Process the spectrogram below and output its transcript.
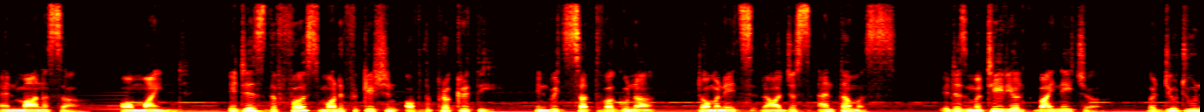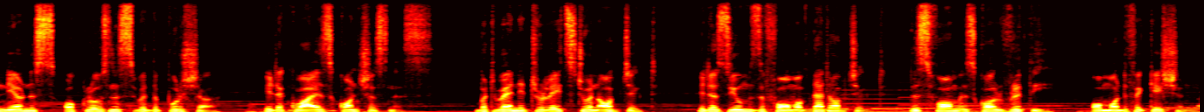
and manasa or mind. It is the first modification of the Prakriti in which sattva guna dominates rajas and tamas. It is material by nature, but due to nearness or closeness with the purusha, it acquires consciousness. But when it relates to an object, it assumes the form of that object. This form is called vritti or modification.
